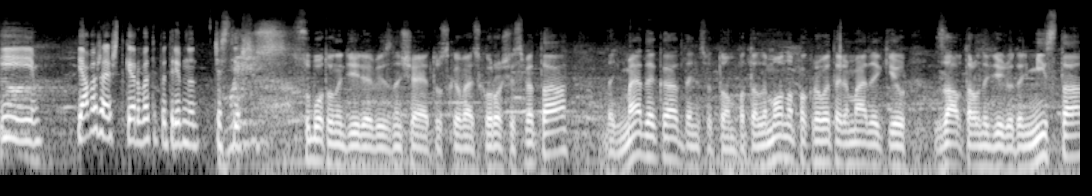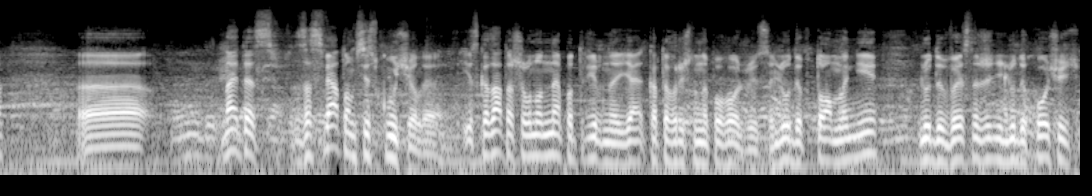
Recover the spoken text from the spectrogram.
І я вважаю, що таке робити потрібно частіше. Суботу неділя відзначає Трускавець хороші свята, День медика, День Святого Пантелеймона, покровителя медиків. Завтра в неділю День міста. Знаєте, за святом всі скучили. І сказати, що воно не потрібне, я категорично не погоджуюся. Люди втомлені, люди виснажені, люди хочуть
